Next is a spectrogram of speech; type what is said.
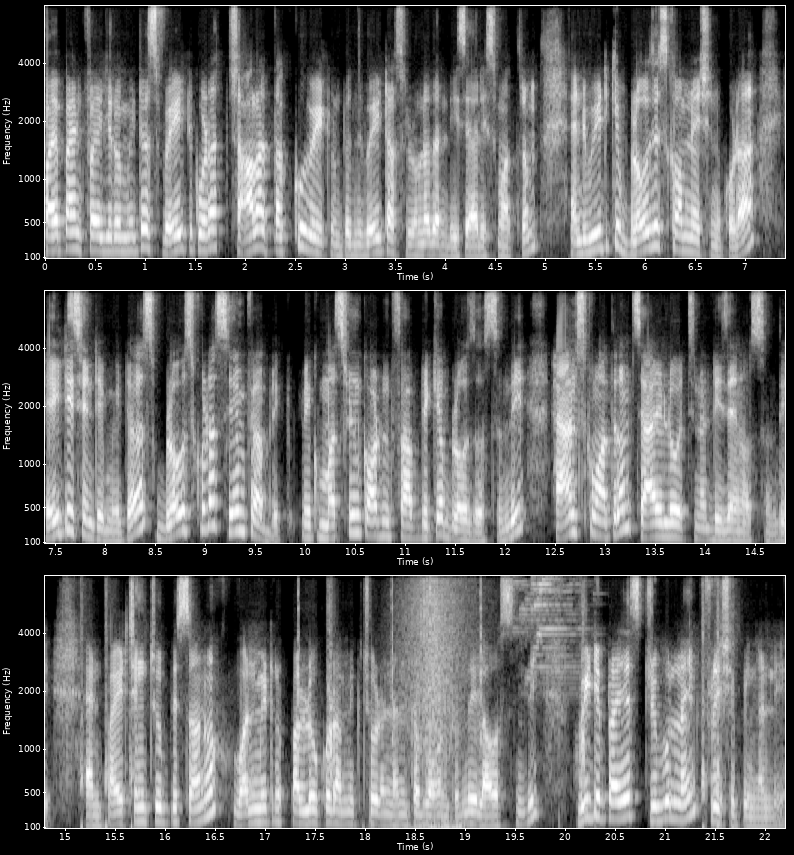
five point five zero metres weight కూడా చాలా తక్కువ వెయిట్ ఉంటుంది. వెయిట్ అసలు ఉండదండి ఈ శారీస్ మాత్రం. అండ్ వీటికి బ్లౌజెస్ కాంబినేషన్ కూడా ఎయిటీ సెంటీమీటర్స్. బ్లౌజ్ కూడా సేమ్ ఫ్యాబ్రిక్. మీకు మస్లిన్ కాటన్ ఫ్యాబ్రికే బ్లౌజ్ వస్తుంది. హ్యాండ్స్కి మాత్రం శారీలో వచ్చిన డిజైన్ వస్తుంది. అండ్ పైచింగ్ చూపిస్తాను. వన్ మీటర్ పళ్ళు కూడా మీకు చూడండి ఎంత బాగుంటుంది ఇలా వస్తుంది. వీటి price triple nine free shipping అండి.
